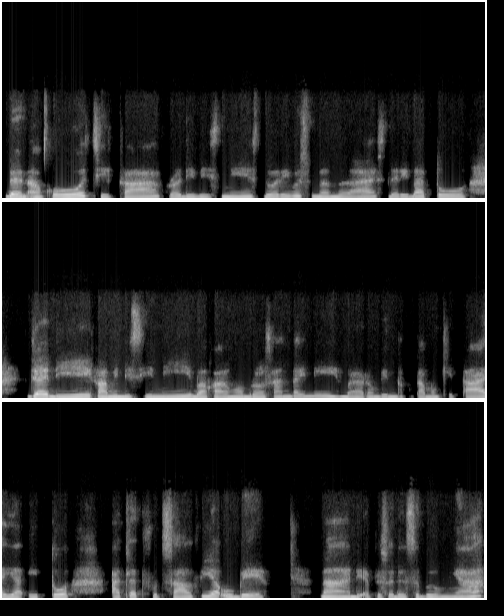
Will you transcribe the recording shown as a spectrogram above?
Dan aku Cika, Prodi Bisnis 2019 dari Batu. Jadi kami di sini bakal ngobrol santai nih bareng bintang tamu kita yaitu atlet futsal via UB. Nah, di episode sebelumnya,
